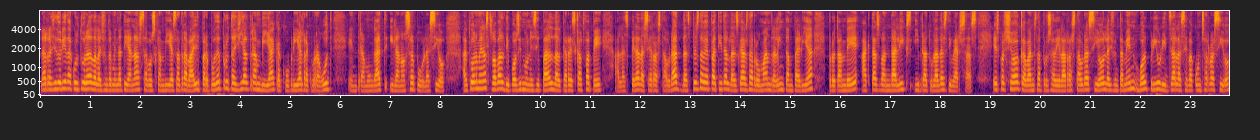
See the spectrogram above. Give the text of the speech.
La regidoria de Cultura de l'Ajuntament de Tiana s'ha buscat vies de treball per poder protegir el tramvia que cobria el recorregut entre Montgat i la nostra població. Actualment es troba al dipòsit municipal del carrer Escalfapé a l'espera de ser restaurat després d'haver patit el desgast de romandre a l'intempèrie, però també actes vandàlics i bretolades diverses. És per això que abans de procedir a la restauració, l'Ajuntament vol prioritzar la seva conservació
